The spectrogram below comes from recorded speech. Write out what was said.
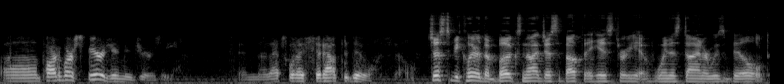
uh, part of our spirit here in New Jersey. And uh, that's what I set out to do. So, just to be clear, the book's not just about the history of when this diner was built,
